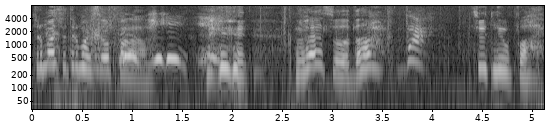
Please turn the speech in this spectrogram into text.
тримайся, тримайся, опа. Весело, да? Да. Чуть не впав.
